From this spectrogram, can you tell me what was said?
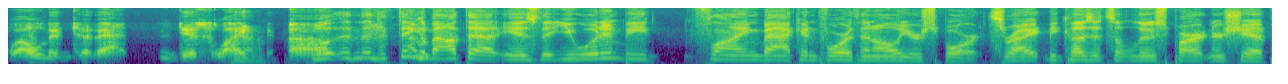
welded to that dislike. Uh, Well, and the thing I'm- about that is that you wouldn't be flying back and forth in all your sports, right? Because it's a loose partnership.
